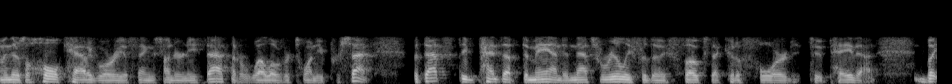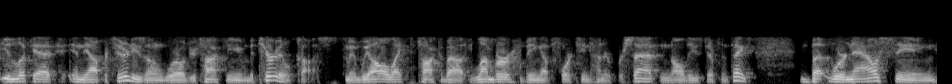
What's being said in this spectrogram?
mean, there's a whole category of things underneath that that are well over 20%. But that's the pent up demand, and that's really for the folks that could afford to pay that. But you look at in the opportunity zone world, you're talking material costs. I mean, we all like to talk about lumber being up 1400% and all these different things. But we're now seeing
